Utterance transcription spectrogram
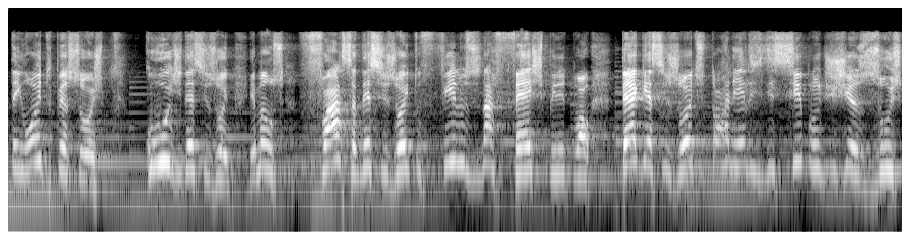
Tem oito pessoas. Cuide desses oito. Irmãos, faça desses oito filhos na fé espiritual. Pegue esses oito, torne eles discípulos de Jesus.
